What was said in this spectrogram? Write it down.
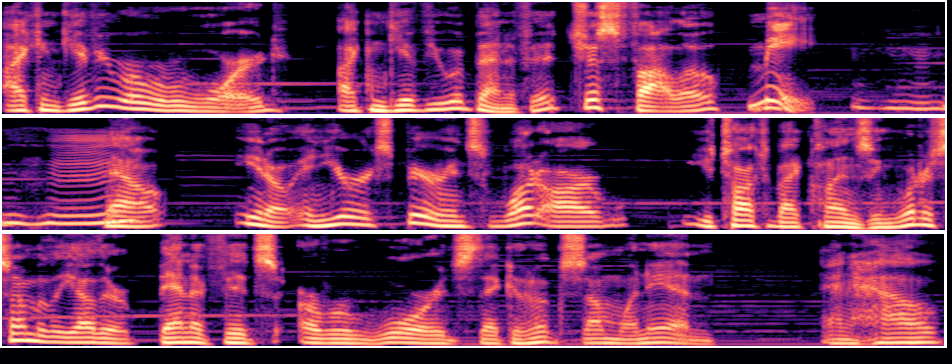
I can give you a reward, I can give you a benefit. Just follow me. Mm-hmm. Now, you know, in your experience, what are you talked about cleansing? What are some of the other benefits or rewards that could hook someone in, and how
